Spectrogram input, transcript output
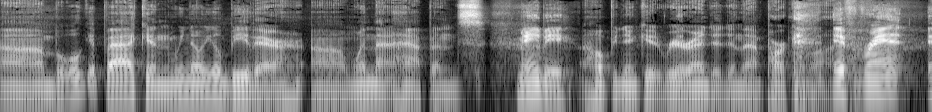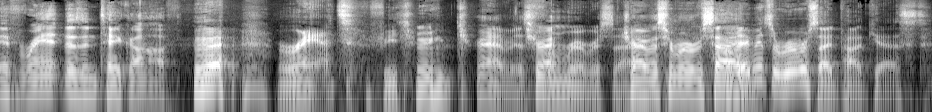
Um, but we'll get back, and we know you'll be there uh, when that happens. Maybe I hope you didn't get rear-ended in that parking lot. if rant if rant doesn't take off. Rant featuring Travis Tra- from Riverside. Travis from Or Riverside. maybe it's a Riverside podcast.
